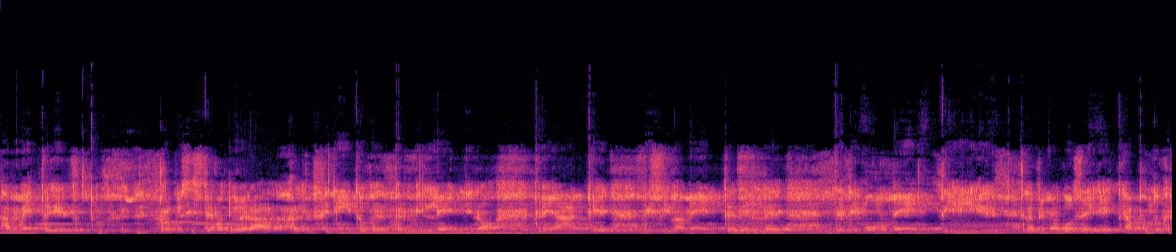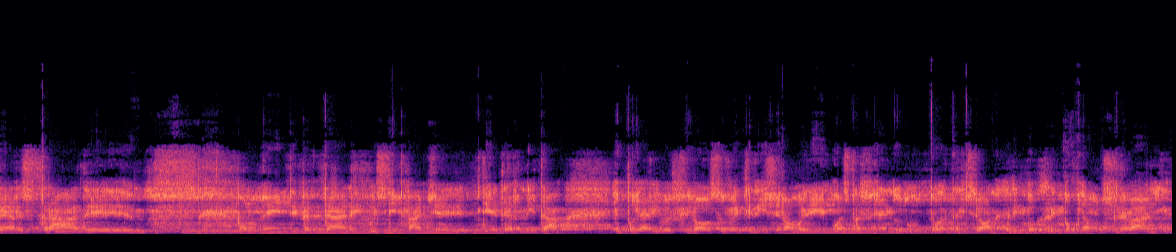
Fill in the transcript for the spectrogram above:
ammette che il proprio sistema durerà all'infinito per, per millenni, no? crea anche visivamente delle, dei monumenti, la prima cosa è appunto creare strade, monumenti per dare questa immagine di eternità e poi arriva il filosofo e ti dice no, vedi qua sta finendo tutto, attenzione, rimbo- rimbocchiamoci le maniche.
